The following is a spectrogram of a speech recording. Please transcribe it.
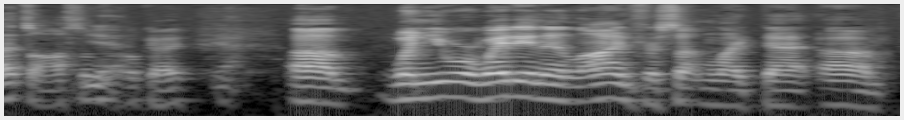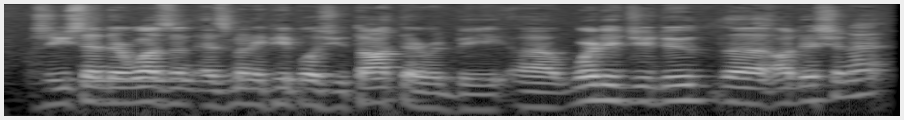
That's awesome. Yeah. Okay. Yeah. Um, when you were waiting in line for something like that, um, so you said there wasn't as many people as you thought there would be. Uh, where did you do the audition at?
